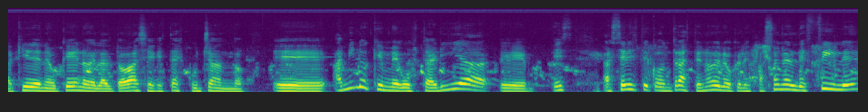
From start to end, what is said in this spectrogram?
aquí de Neuquén o del Alto Valle que está escuchando. Eh, a mí lo que me gustaría eh, es hacer este contraste ¿no? de lo que les pasó en el desfile,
